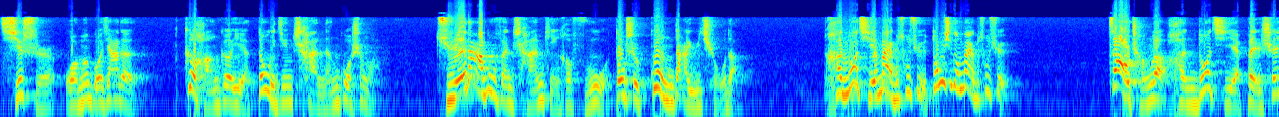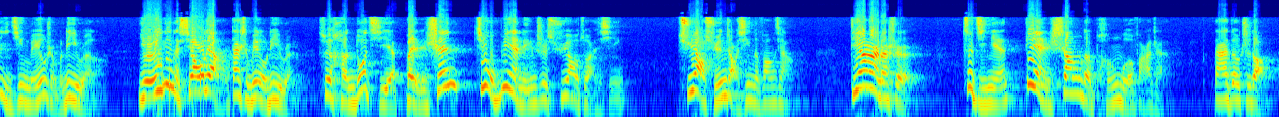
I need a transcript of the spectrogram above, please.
其实我们国家的各行各业都已经产能过剩了，绝大部分产品和服务都是供大于求的。很多企业卖不出去，东西都卖不出去，造成了很多企业本身已经没有什么利润了，有一定的销量，但是没有利润，所以很多企业本身就面临着需要转型，需要寻找新的方向。第二呢是这几年电商的蓬勃发展，大家都知道，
